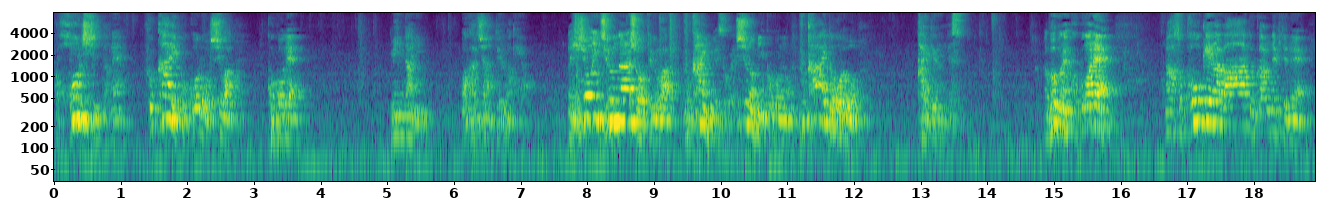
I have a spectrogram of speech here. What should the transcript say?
本心だね。深い心を主はここでみんなに分かち合ってるわけよ。非常に17章っていうのは深いんですこれ。主の御心の深いところを書いてるんです。僕ねここがねなんかそう光景がバーッと浮かんできてね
